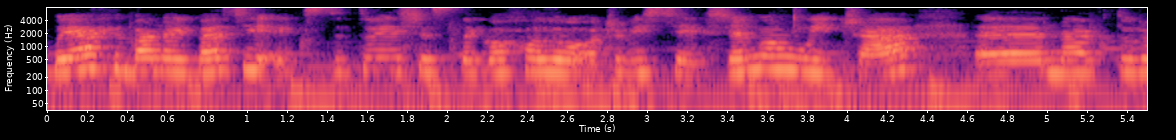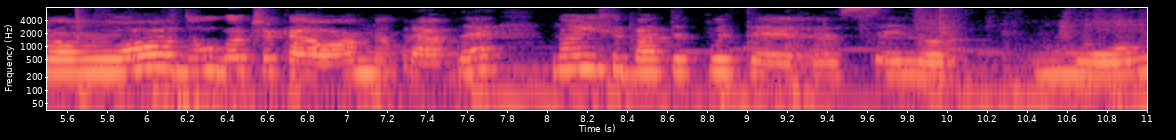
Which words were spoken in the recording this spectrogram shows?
bo ja chyba najbardziej ekscytuję się z tego holu oczywiście księgą Witcha, e, na którą o, długo czekałam, naprawdę. No i chyba te płyty e, Sailor Moon.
